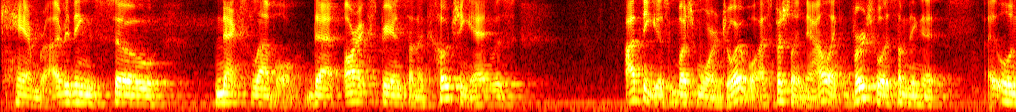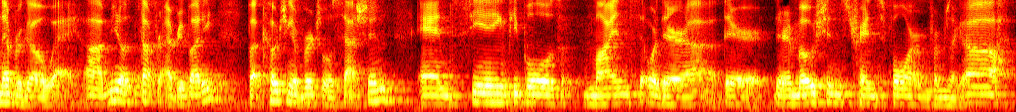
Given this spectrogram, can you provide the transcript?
camera. Everything's so next level that our experience on a coaching end was I think is much more enjoyable, especially now. Like virtual is something that it will never go away. Um, you know, it's not for everybody, but coaching a virtual session and seeing people's minds or their uh, their their emotions transform from just like ah,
